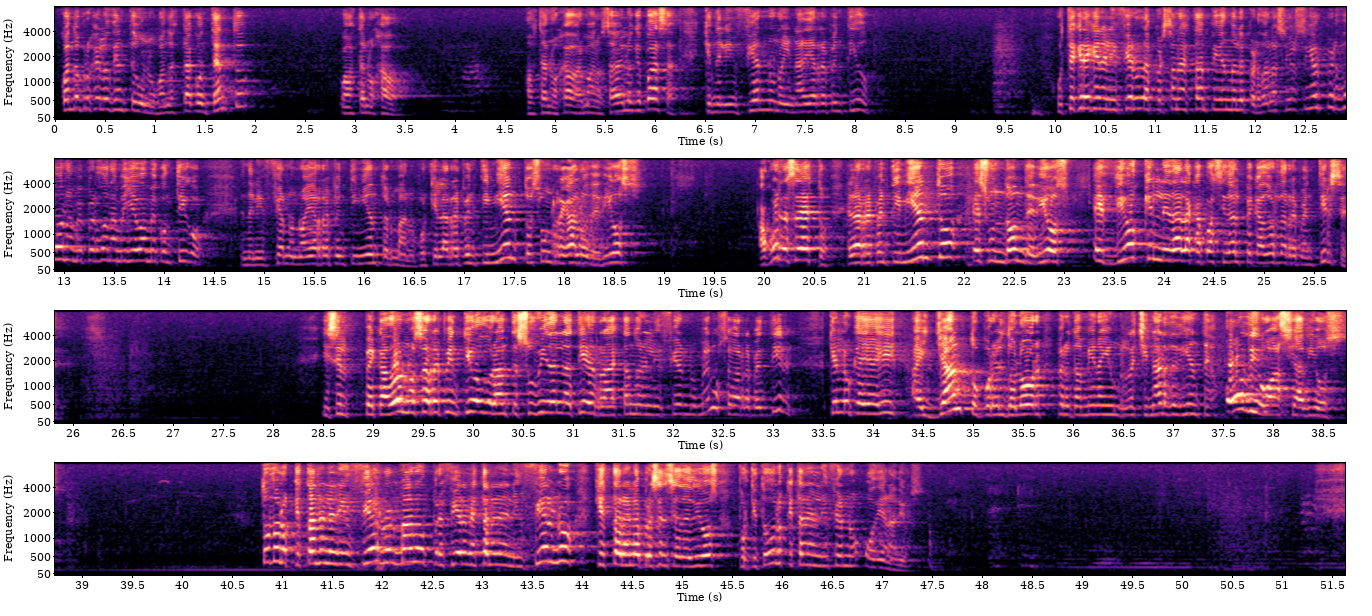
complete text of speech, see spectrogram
¿Cuándo cruje los dientes uno? ¿Cuando está contento? ¿Cuando está enojado? Cuando está enojado, hermano. ¿Sabe lo que pasa? Que en el infierno no hay nadie arrepentido. ¿Usted cree que en el infierno las personas están pidiéndole perdón al Señor? Señor, perdóname, perdóname, llévame contigo. En el infierno no hay arrepentimiento, hermano, porque el arrepentimiento es un regalo de Dios. Acuérdese de esto, el arrepentimiento es un don de Dios. Es Dios quien le da la capacidad al pecador de arrepentirse. Y si el pecador no se arrepintió durante su vida en la tierra, estando en el infierno, menos se va a arrepentir. ¿Qué es lo que hay ahí? Hay llanto por el dolor, pero también hay un rechinar de dientes, odio hacia Dios. Todos los que están en el infierno, hermano, prefieren estar en el infierno que estar en la presencia de Dios, porque todos los que están en el infierno odian a Dios.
